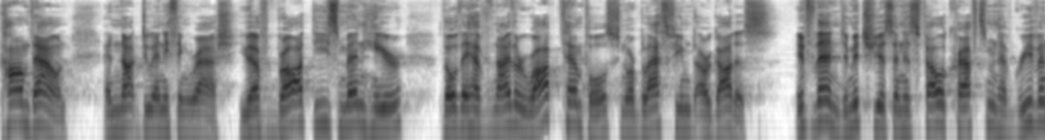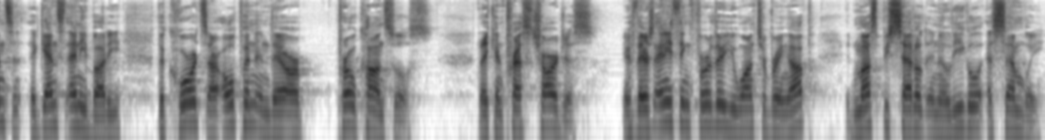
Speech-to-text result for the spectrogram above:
calm down and not do anything rash. You have brought these men here, though they have neither robbed temples nor blasphemed our goddess. If then Demetrius and his fellow craftsmen have grievance against anybody, the courts are open and there are proconsuls. They can press charges. If there's anything further you want to bring up, it must be settled in a legal assembly.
